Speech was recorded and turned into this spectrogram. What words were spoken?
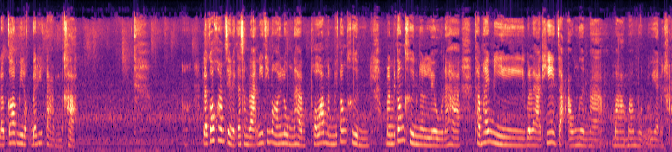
แล้วก็มีดอกเบี้ยที่ต่ำค่ะแล้วก็ความเสี่ยงในการชำระหนี้ที่น้อยลงนะคะ เพราะว่ามันไม่ต้องคืน มันไม่ต้องคืนเงินเร็วนะคะทำให้มีเวลาที่จะเอาเงินมา มา มาหมุนเวียนค่ะ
